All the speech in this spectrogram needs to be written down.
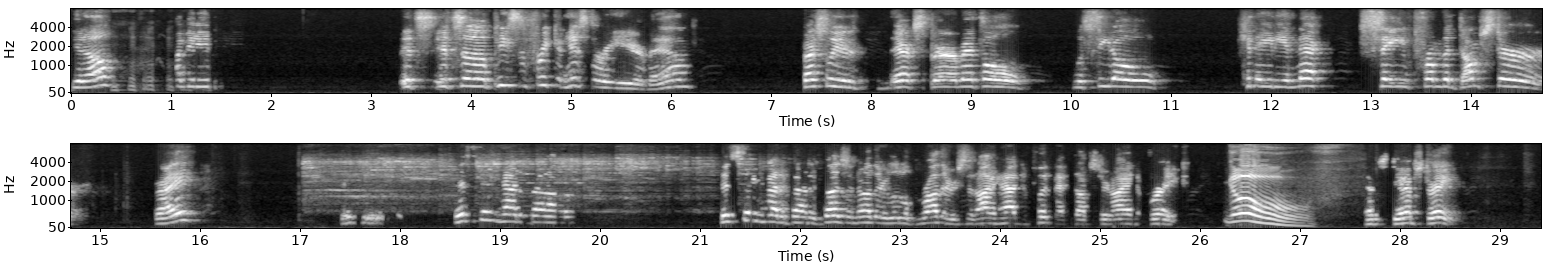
you know. I mean, it's it's a piece of freaking history here, man. Especially their experimental Lucido Canadian neck saved from the dumpster, right? This thing had about this thing had about a dozen other little brothers that I had to put in that dumpster and I had to break. Go. That's damn straight.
